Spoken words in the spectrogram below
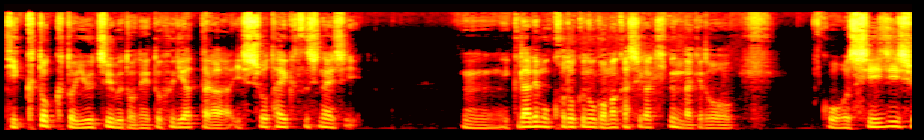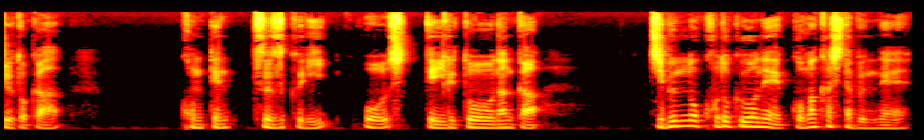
TikTok と YouTube とネットフリあったら一生退屈しないし、うん、いくらでも孤独のごまかしが効くんだけど、こう CG 集とか、コンテンツ作りを知ていると、なんか、自分の孤独をね、ごまかした分ね、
